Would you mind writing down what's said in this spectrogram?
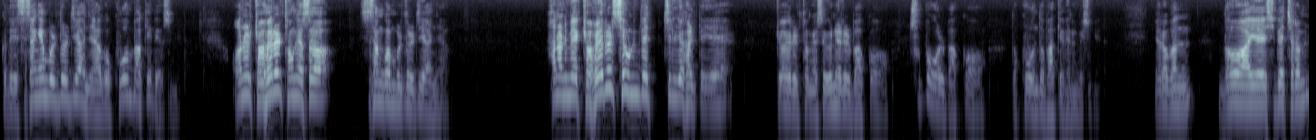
그들이 세상에 물들지 아니하고 구원받게 되었습니다. 오늘 교회를 통해서 세상과 물들지 아니하고 하나님의 교회를 세우는데 진력할 때에 교회를 통해서 은혜를 받고 축복을 받고 또 구원도 받게 되는 것입니다. 여러분 노아의 시대처럼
